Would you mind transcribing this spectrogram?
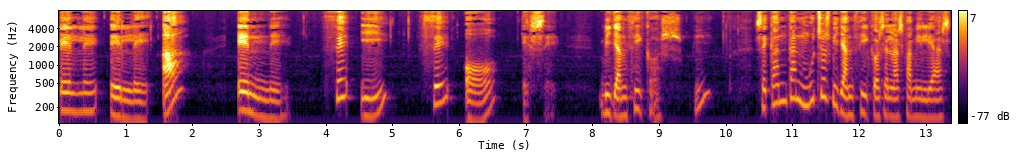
L L A N C-I-C-O-S. Villancicos. Se cantan muchos villancicos en las familias,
